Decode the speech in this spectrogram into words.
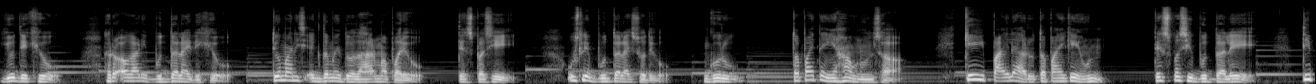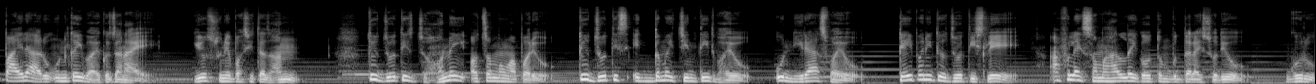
यो देख्यो र अगाडि बुद्धलाई देख्यो। त्यो मानिस एकदमै दोधारमा पर्यो। त्यसपछि उसले बुद्धलाई सोध्यो गुरु तपाईँ त यहाँ हुनुहुन्छ। केही पाइलाहरू तपाईँकै हुन्। त्यसपछि बुद्धले ती पाइलाहरू उनकै भएको जनाए। यो सुनेपछि त झन्। त्यो ज्योतिष झनै अचम्ममा पर्यो। त्यो ज्योतिष एकदमै चिन्तित भयो। ऊ निराश भयो। त्यही पनि त्यो ज्योतिषले आफूलाई सम्हाल्दै गौतम बुद्धलाई सोध्यो गुरु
